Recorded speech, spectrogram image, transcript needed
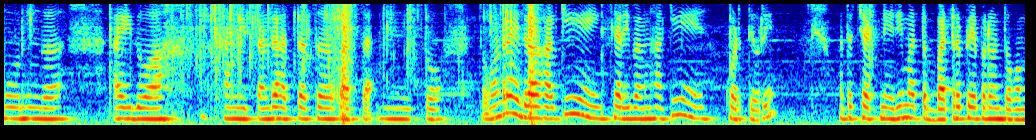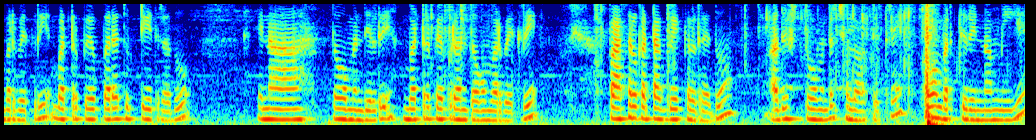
ಮೂರು ಹಿಂಗೆ ಐದು, ಹಂಗಿತ್ತಂದ್ರೆ ಹತ್ತು ಹತ್ತು ಪಾರ್ಸ ತೊ, ತೊಗೊಂಡ್ರೆ ಇದ್ರಾಗ ಹಾಕಿ ಕರಿಬೇವನ್ನ ಹಾಕಿ ಕೊಡ್ತೀವಿ ರೀ ಮತ್ತು ಚಟ್ನಿ ರೀ, ಮತ್ತು ಬಟ್ರ್ ಪೇಪರ್ ಒಂದು ತೊಗೊಂಬರ್ಬೇಕು ರೀ ಬಟ್ರ್ ಪೇಪರೇ ತುಟ್ಟಿ ಅದು ಇನ್ನು ತೊಗೊಂಬಂದಿಲ್ಲ ರೀ ಬಟ್ರ್ ಪೇಪರ್ ಒಂದು ತೊಗೊಂಬರ್ಬೇಕು ರೀ ಪಾರ್ಸಲ್ ಕಟ್ಟಾಕ ಬೇಕಲ್ರಿ ಅದು. ಅದಷ್ಟು ತೊಗೊಂಬಂದ್ರೆ ಚಲೋ ಆಗ್ತೈತೆ ರೀ ತೊಗೊಂಬರ್ತೀವಿ ರೀ ನಮಗೆ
